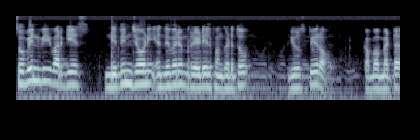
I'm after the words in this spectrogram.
Subin V Varghese Nithin Johnny എന്നിവരും റേഡിയോയിൽ പങ്കെടുത്തു. ന്യൂസ് ബ്യൂറോ കമ്പമെട്ട്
